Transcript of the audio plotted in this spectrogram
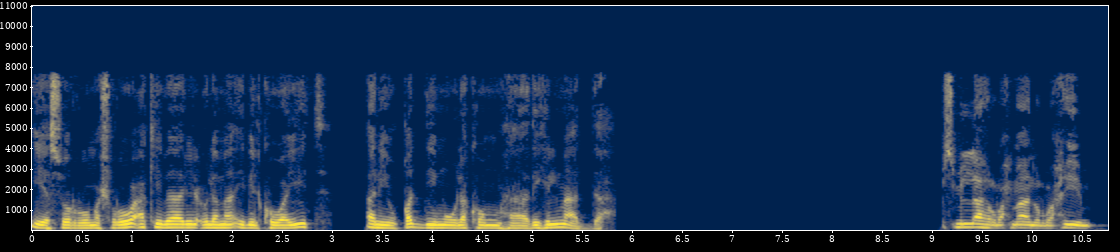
يسر مشروع كبار العلماء بالكويت أن يقدم لكم هذه المادة. بسم الله الرحمن الرحيم.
